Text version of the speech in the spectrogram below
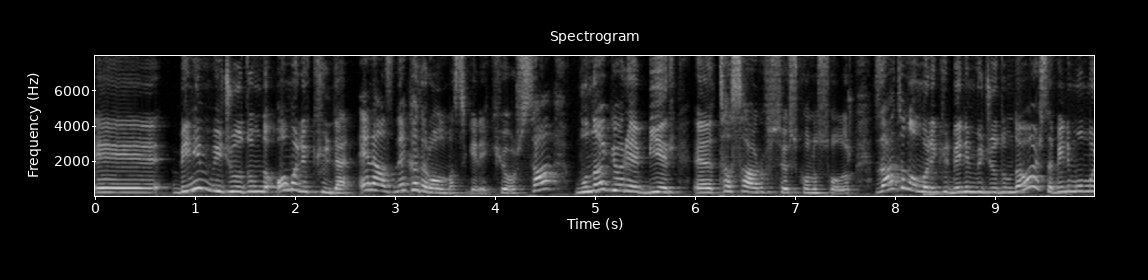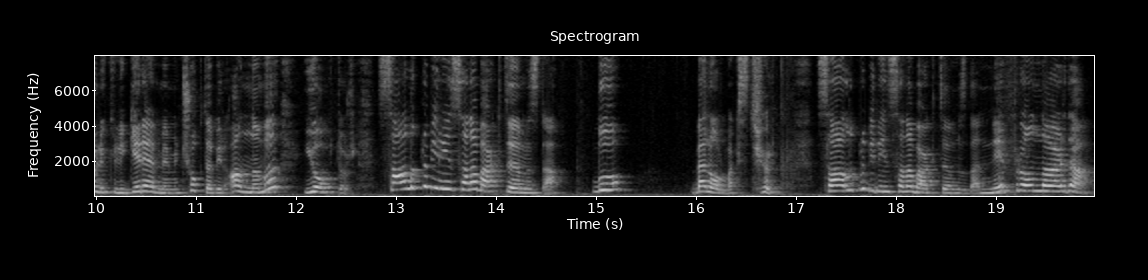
ee, benim vücudumda o molekülden en az ne kadar olması gerekiyorsa buna göre bir e, tasarruf söz konusu olur. Zaten o molekül benim vücudumda varsa benim o molekülü geri emmemin çok da bir anlamı yoktur. Sağlıklı bir insana baktığımızda bu ben olmak istiyorum. Sağlıklı bir insana baktığımızda nefronlarda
